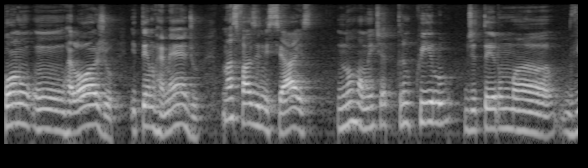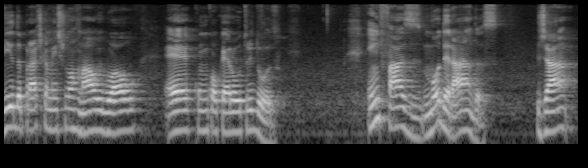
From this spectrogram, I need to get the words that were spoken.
pondo um relógio e tendo remédio. Nas fases iniciais, normalmente é tranquilo de ter uma vida praticamente normal, igual é com qualquer outro idoso. Em fases moderadas, já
